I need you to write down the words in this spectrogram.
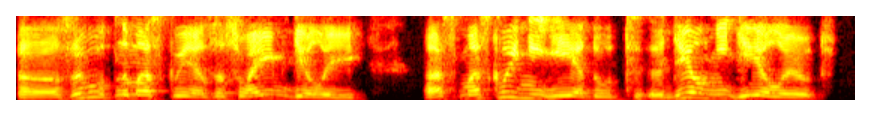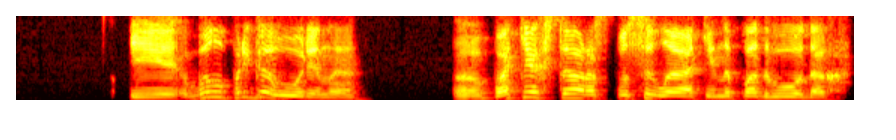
э, живут на Москве за своим делом, а с Москвы не едут, дел не делают. И было приговорено по тех старост и на подводах,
